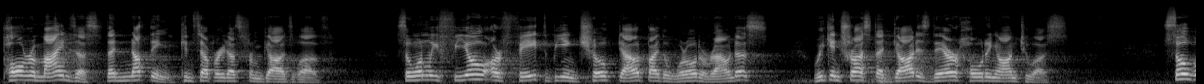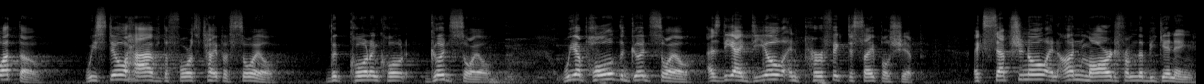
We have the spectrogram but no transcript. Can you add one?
Paul reminds us that nothing can separate us from God's love. So when we feel our faith being choked out by the world around us, we can trust that God is there holding on to us. So what though? We still have the fourth type of soil, the quote unquote good soil. We uphold the good soil as the ideal and perfect discipleship, exceptional and unmarred from the beginning.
